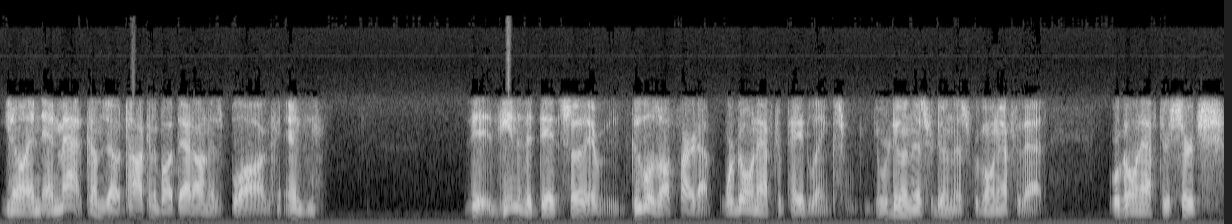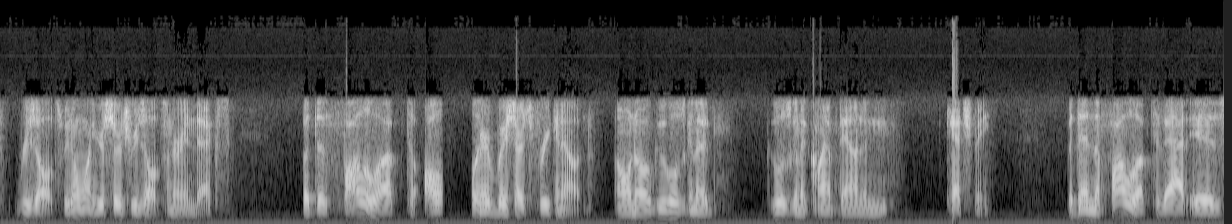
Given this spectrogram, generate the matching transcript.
you know, and and Matt comes out talking about that on his blog, and the the end of the day, so Google's all fired up. We're going after paid links. We're doing this. We're doing this. We're going after that. We're going after search results. We don't want your search results in our index. But the follow up to all everybody starts freaking out. Oh no, Google's gonna Google's gonna clamp down and catch me. But then the follow up to that is,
